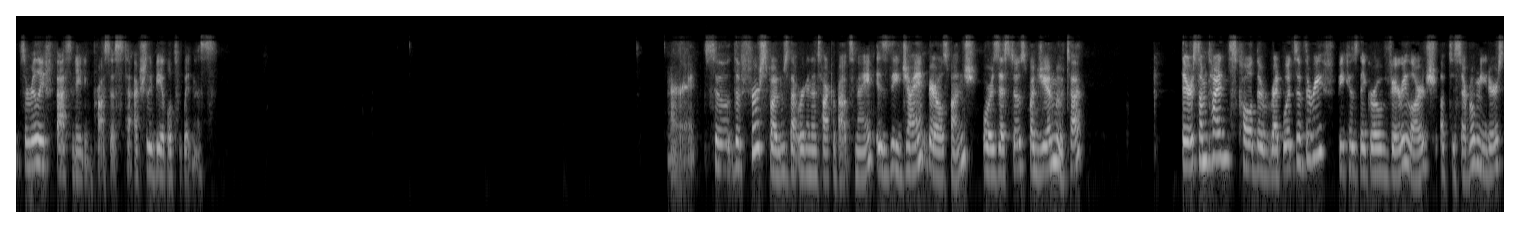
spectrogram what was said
It's a really fascinating process to actually be able to witness. All right, so the first sponge that we're going to talk about tonight is the giant barrel sponge, or Xestospongia muta. They're sometimes called the redwoods of the reef because they grow very large, up to several meters,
